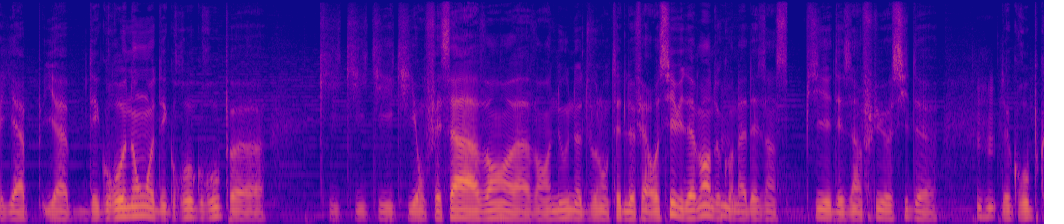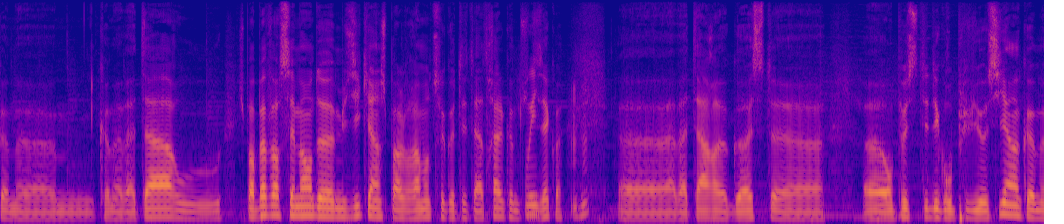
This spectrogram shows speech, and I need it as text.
il y, a, y a des gros noms, des gros groupes qui, qui, qui- qui ont fait ça avant, euh, avant nous, notre volonté de le faire aussi, évidemment. Donc Mm. on a des inspi et des influx aussi de, Mhm. de groupes comme, euh, comme Avatar. Ou... Je parle pas forcément de musique, hein, je parle vraiment de ce côté théâtral, comme tu Oui. disais. Quoi. Mhm. Euh, Avatar, Ghost. euh, on peut citer des groupes plus vieux aussi, hein, comme,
